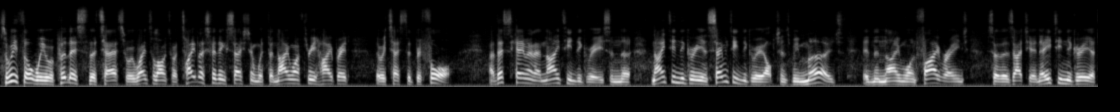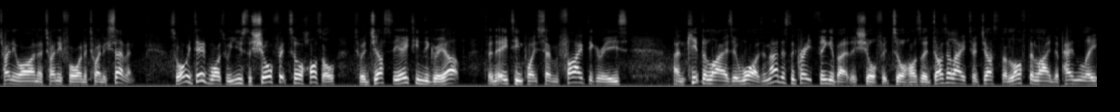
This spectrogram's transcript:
So we thought we would put this to the test. So we went along to a Titleist fitting session with the 913 hybrid that we tested before. Now this came in at 19 degrees and the 19 degree and 17 degree options we merged in the 915 range. So there's actually an 18 degree, a 21, a 24 and a 27. So what we did was we used the SureFit Tour hosel to adjust the 18 degree up to 18.75 degrees and keep the lie as it was. And that is the great thing about this SureFit Tour hosel. It does allow you to adjust the loft and lie independently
